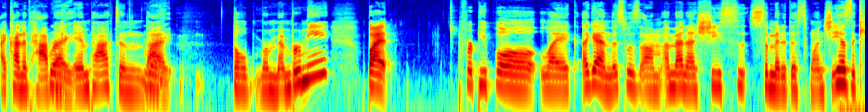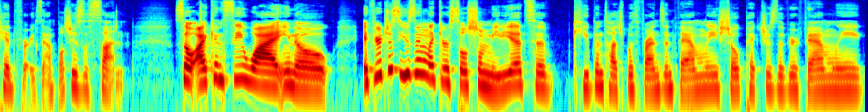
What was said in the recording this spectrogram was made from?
I kind of have Right. that impact and that Right. they'll remember me. But for people like again, this was um Amena. She s- submitted this one. She has a kid, for example. She has a son, so I can see why you know if you're just using like your social media to keep in touch with friends and family, show pictures of your family,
